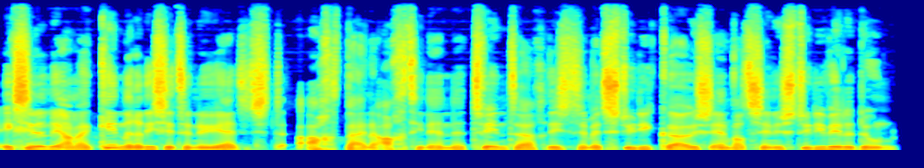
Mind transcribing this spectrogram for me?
Ik zie dat nu aan mijn kinderen, die zitten nu, hè, het is bijna 18 en eh, 20, die zitten met studiekeuze en wat ze in hun studie willen doen.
